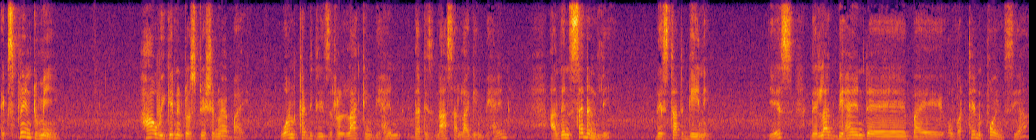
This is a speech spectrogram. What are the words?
explain to me how we get into a situation whereby one candidate is lagging behind, that is NASA lagging behind, and then suddenly they start gaining. Yes, they lag behind uh, by over 10 points, yeah,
